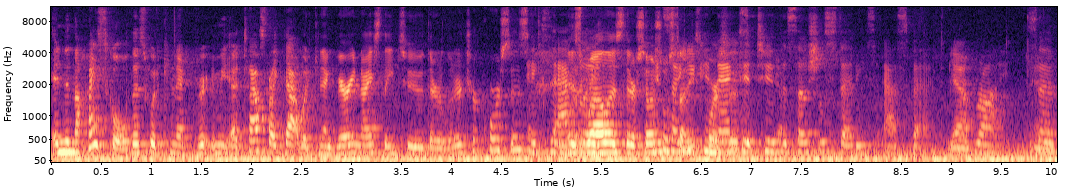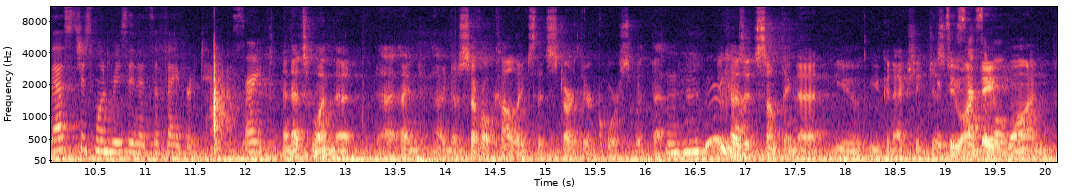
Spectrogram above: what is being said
And in the high school, this would connect, ver- I mean, a task like that would connect very nicely to their literature courses. Exactly. As well as their social and so studies you connect courses. it to the social studies aspect. Yeah. Right. Yeah. So that's just one reason it's a favorite task. Right. And that's one that I, I- I know several colleagues that start their course with that. Mhm. Because it's something that you, you can actually just It's do on day one.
